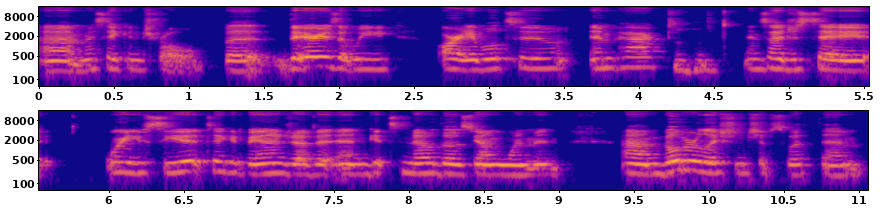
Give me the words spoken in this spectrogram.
um, I say control, but the areas that we are able to impact. Mm-hmm. And so I just say, where you see it, take advantage of it and get to know those young women, um, build relationships with them,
